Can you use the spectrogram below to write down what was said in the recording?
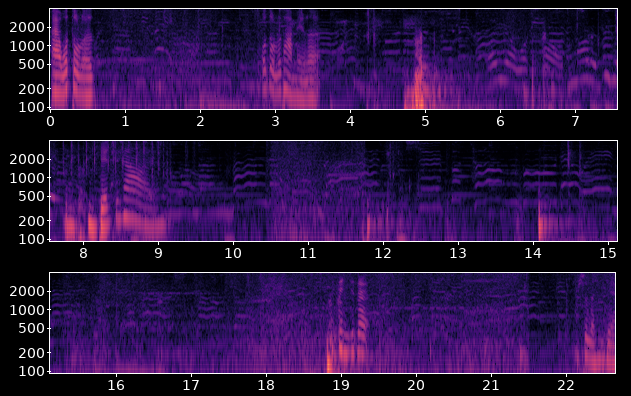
哎，我走了，我走了塔没了。哎呀，我操！他妈的，这个嗯，你别去下哎。剑姬在。是的，兄弟。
